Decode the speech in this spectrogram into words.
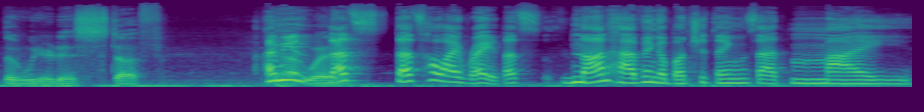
the weirdest stuff. I mean, way. that's that's how I write. That's not having a bunch of things at my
